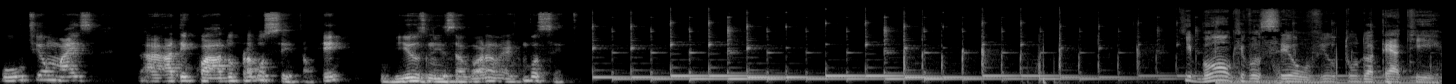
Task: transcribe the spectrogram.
coach é o mais a, adequado para você, tá ok? O business agora é com você. Que bom que você ouviu tudo até aqui,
